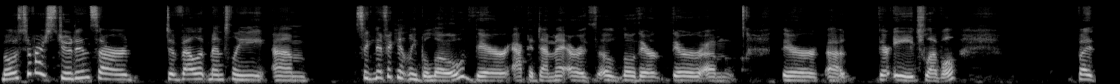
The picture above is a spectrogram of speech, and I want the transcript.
most of our students are developmentally um, significantly below their academic or below their their um, their uh, their age level. But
